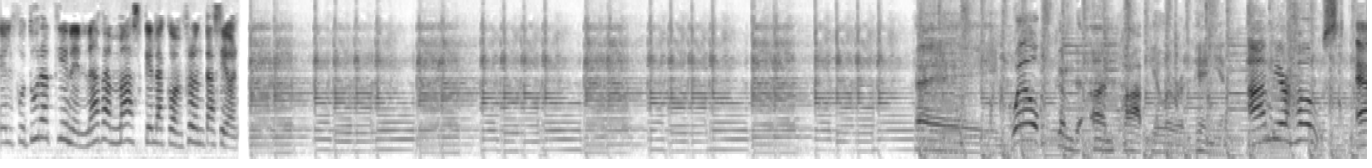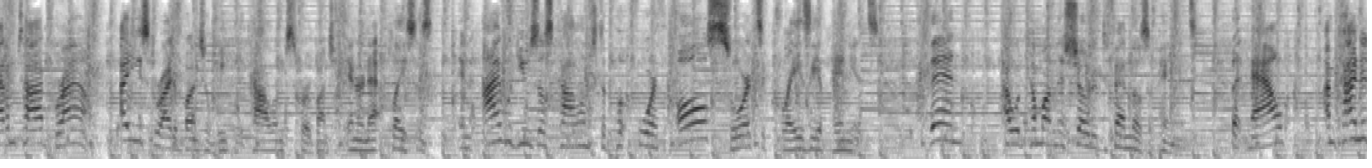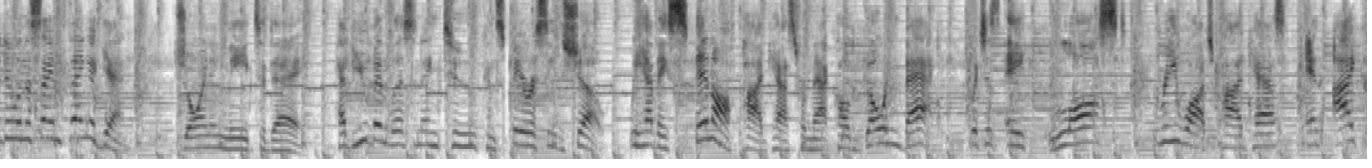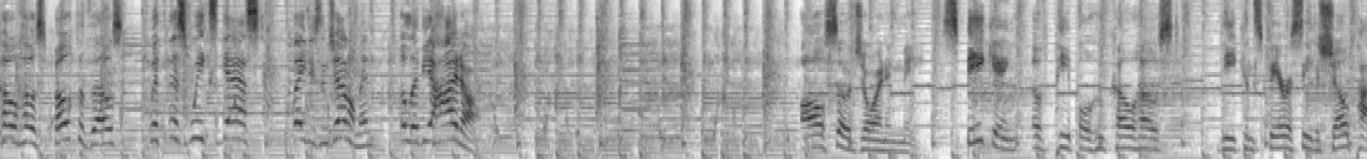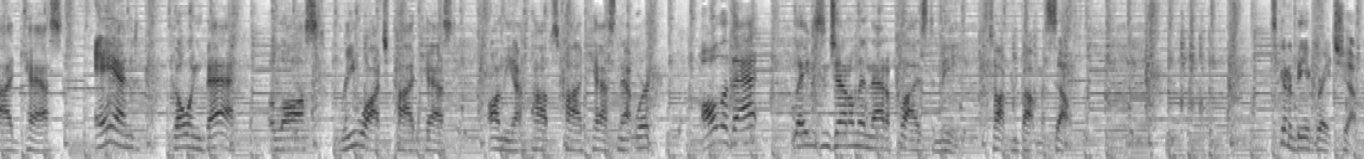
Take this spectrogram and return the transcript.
El futuro tiene nada más que la confrontación. Hey, welcome to Unpopular Opinion. I'm your host, Adam Todd Brown. I used to write a bunch of weekly columns for a bunch of internet places, and I would use those columns to put forth all sorts of crazy opinions. Then I would come on this show to defend those opinions. But now I'm kind of doing the same thing again. Joining me today. Have you been listening to Conspiracy the Show? We have a spin off podcast from that called Going Back, which is a lost rewatch podcast, and I co host both of those with this week's guest, ladies and gentlemen, Olivia Hydar. Also joining me, speaking of people who co host the Conspiracy the Show podcast and Going Back, a lost rewatch podcast on the Unpops Podcast Network. All of that, ladies and gentlemen, that applies to me, talking about myself. It's going to be a great show.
